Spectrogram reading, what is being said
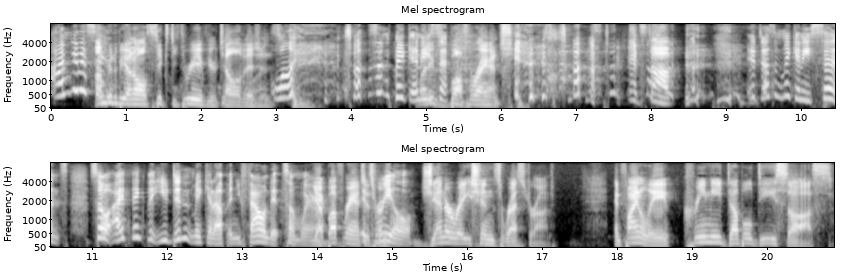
I'm gonna say. I'm going to be on all 63 of your televisions. well, it doesn't make any sense. Buff Ranch. I can't stop. It doesn't make any sense. So I think that you didn't make it up and you found it somewhere. Yeah, Buff Ranch It's is from real. Generations Restaurant. And finally, creamy double D sauce.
